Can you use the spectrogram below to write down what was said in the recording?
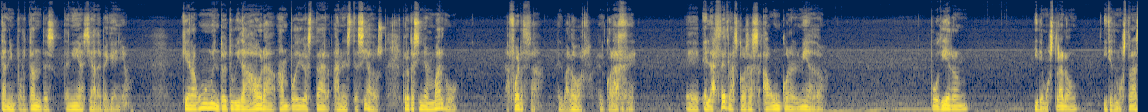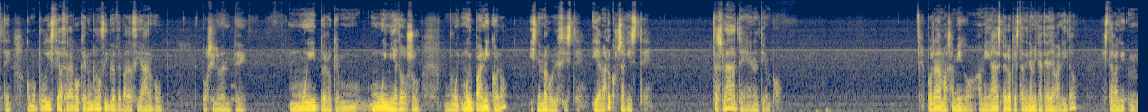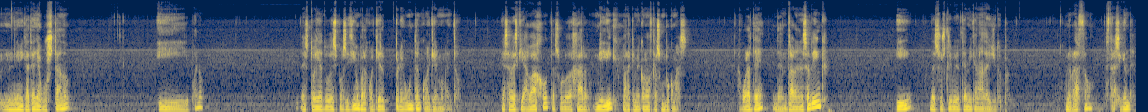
tan importantes tenías ya de pequeño, que en algún momento de tu vida ahora han podido estar anestesiados, pero que sin embargo la fuerza, el valor, el coraje, eh, el hacer las cosas aún con el miedo, pudieron y demostraron y te demostraste cómo pudiste hacer algo que en un principio te parecía algo posiblemente muy, pero que muy miedoso, muy, muy pánico, ¿no? Y sin embargo lo hiciste. Y además lo conseguiste. Trasládate en el tiempo. Pues nada más, amigo, amiga, espero que esta dinámica te haya valido, esta dinámica te haya gustado. Y bueno, estoy a tu disposición para cualquier pregunta en cualquier momento. Ya sabes que abajo te suelo dejar mi link para que me conozcas un poco más. Acuérdate de entrar en ese link y de suscribirte a mi canal de YouTube. Un abrazo, hasta la siguiente.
